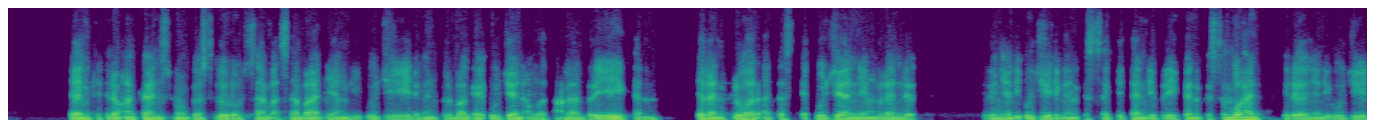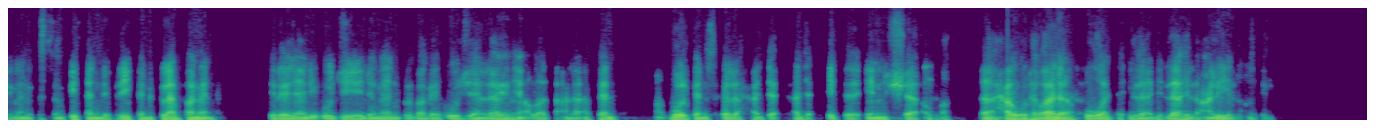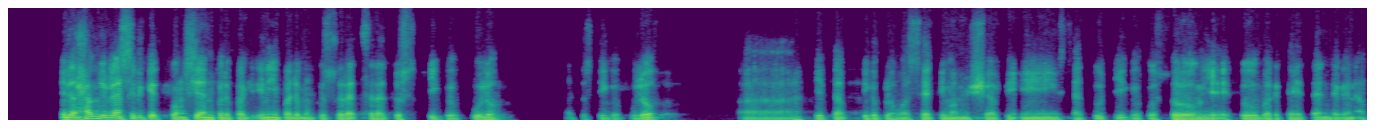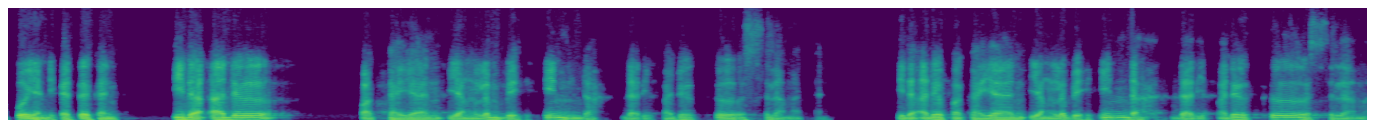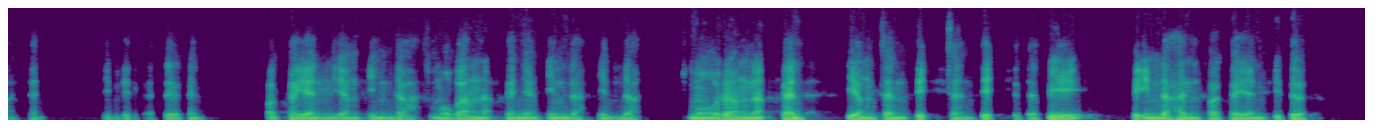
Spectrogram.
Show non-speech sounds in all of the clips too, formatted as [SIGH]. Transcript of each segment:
Dan kita doakan semoga seluruh sahabat-sahabat yang diuji dengan pelbagai ujian Allah Ta'ala berikan jalan keluar atas setiap ujian yang melanda kiranya diuji dengan kesakitan diberikan kesembuhan, kiranya diuji dengan kesempitan diberikan kelapangan, kiranya diuji dengan pelbagai ujian lainnya Allah Ta'ala akan makbulkan segala hajat-hajat kita insya-Allah. La hawla wa la quwwata illa billahil aliyil azim. Jadi Alhamdulillah sedikit kongsian pada pagi ini pada muka surat 130 130 Uh, kitab 30 wasiat Imam Syafi'i 130 iaitu berkaitan dengan apa yang dikatakan tidak ada pakaian yang lebih indah daripada keselamatan. Tidak ada pakaian yang lebih indah daripada keselamatan. Jadi bila dikatakan pakaian yang indah, semua orang nakkan yang indah-indah. Semua orang nakkan yang cantik-cantik tetapi keindahan pakaian kita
